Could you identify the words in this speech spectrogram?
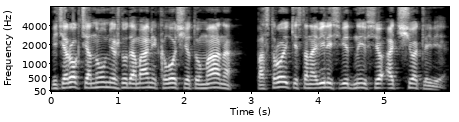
Ветерок тянул между домами клочья тумана, постройки становились видны все отчетливее.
